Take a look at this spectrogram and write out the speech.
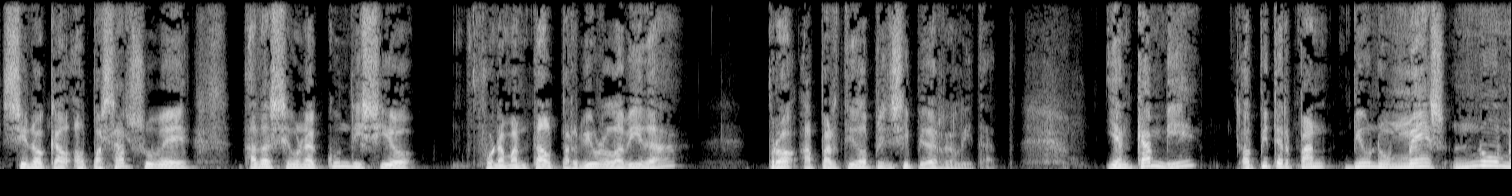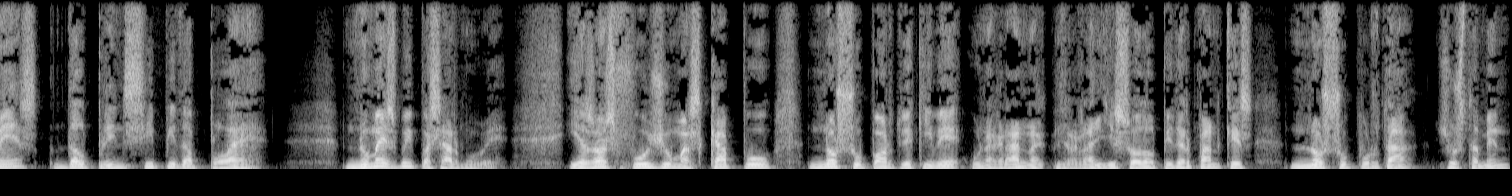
sinó que el passar-s'ho bé ha de ser una condició fonamental per viure la vida, però a partir del principi de realitat. I en canvi, el Peter Pan viu només, només del principi de plaer. Només vull passar-m'ho bé. I aleshores fujo, m'escapo, no suporto. I aquí ve una gran, la gran lliçó del Peter Pan, que és no suportar justament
